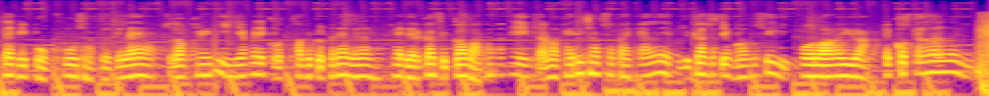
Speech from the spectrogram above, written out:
ได้มีปุ่มผู้สนับสนุกันแล้วสำหรับใครที่ยังไม่ได้กดเข้าไปกดก็ได้เลยใค่เดือนละ99บาทเท่านั้นเองสำหรับใครที่ชอบสไตล์การเล่นหรือการแสดงความซี่โมรออะไรอย่างไปกดกันเลยไป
